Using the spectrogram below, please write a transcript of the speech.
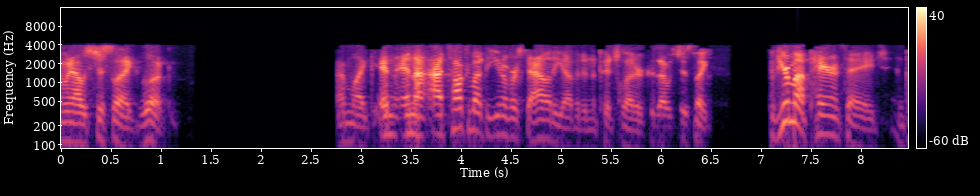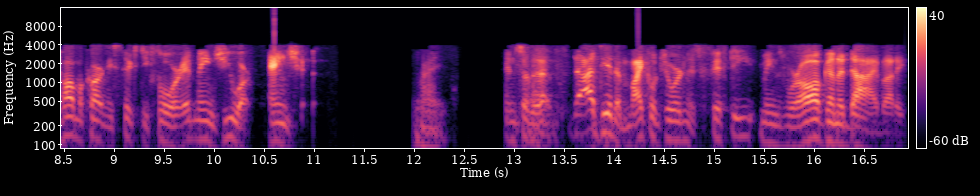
I mean, I was just like, look, I'm like, and and I, I talked about the universality of it in the pitch letter because I was just like, if you're my parents' age and Paul McCartney's 64, it means you are ancient. Right. And so the the idea that Michael Jordan is 50 means we're all going to die, buddy.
